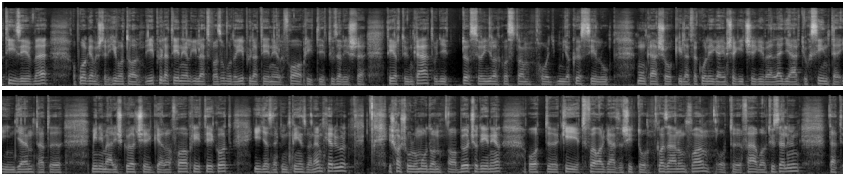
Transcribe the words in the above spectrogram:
tíz évve a polgármesteri hivatal épületénél, illetve az óvoda épületénél faapríték tüzelésre tértünk át. Ugye többször nyilatkoztam, hogy mi a közszélú munkások, illetve kollégáim segítségével legyártjuk szinte ingyen ingyen, tehát minimális költséggel a faaprítékot, így ez nekünk pénzbe nem kerül. És hasonló módon a bölcsödénél ott két faargázosító kazánunk van, ott fával tüzelünk, tehát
